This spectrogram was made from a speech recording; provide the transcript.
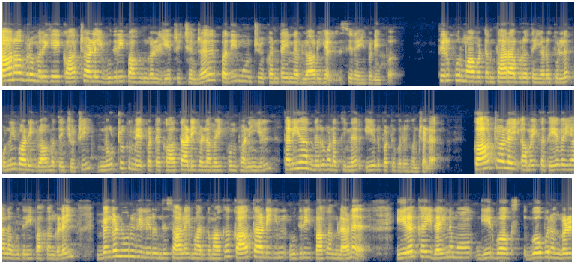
தாராபுரம் அருகே காற்றாலை உதிரி பாகங்கள் ஏற்றிச் சென்ற பதிமூன்று கண்டெய்னர் லாரிகள் சிறைபிடிப்பு திருப்பூர் மாவட்டம் தாராபுரத்தை அடுத்துள்ள பொன்னிவாடி கிராமத்தைச் சுற்றி நூற்றுக்கும் மேற்பட்ட காத்தாடிகள் அமைக்கும் பணியில் தனியார் நிறுவனத்தினர் ஈடுபட்டு வருகின்றனர். காற்றாலை அமைக்க தேவையான உதிரி பாகங்களை பெங்களூருவில் இருந்து சாலை மார்க்கமாக காத்தாடியின் உதிரி பாகங்களான இறக்கை டைனமோ கீர்பாக்ஸ் கோபுரங்கள்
